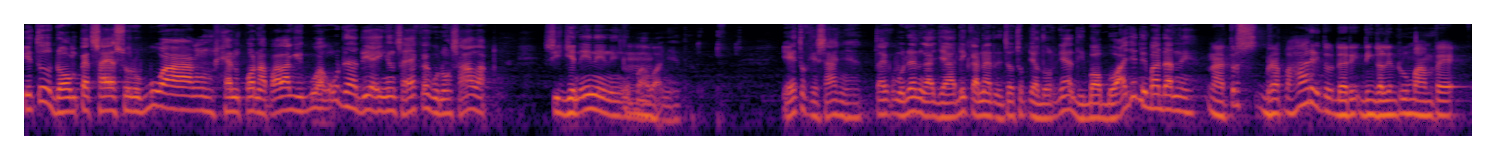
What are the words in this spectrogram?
itu dompet saya suruh buang, handphone apalagi buang, udah dia ingin saya ke Gunung Salak. Si Jin ini nih ngebawanya itu. Ya itu kisahnya. Tapi kemudian nggak jadi karena ditutup jalurnya, dibawa-bawa aja di badan nih. Nah terus berapa hari tuh dari ninggalin rumah sampai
